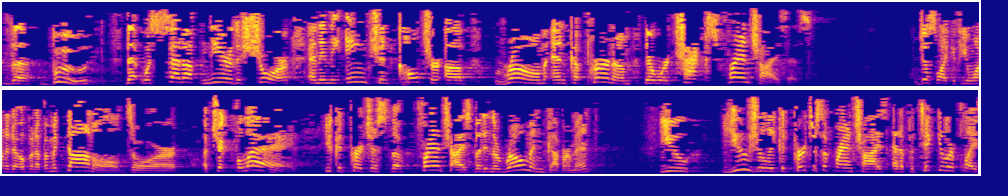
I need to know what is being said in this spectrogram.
the booth that was set up near the shore, and in the ancient culture of Rome and Capernaum, there were tax franchises. Just like if you wanted to open up a McDonald's or a Chick fil A, you could purchase the franchise, but in the Roman government, you usually could purchase a franchise at a particular place,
